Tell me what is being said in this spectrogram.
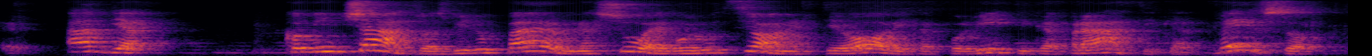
eh, abbia cominciato a sviluppare una sua evoluzione teorica, politica, pratica verso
